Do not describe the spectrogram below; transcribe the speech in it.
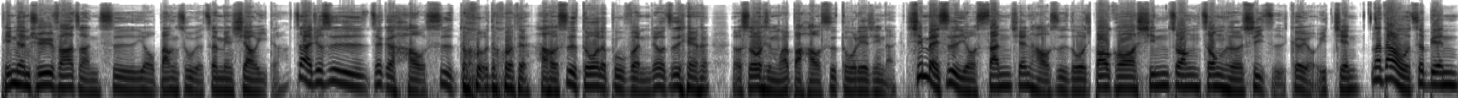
平衡区域发展是有帮助的正面效益的。再就是这个好事多多的好事多的部分，就之前有说为什么要把好事多列进来。新北市有三间好事多，包括新庄综合戏子各有一间。那当然我这边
